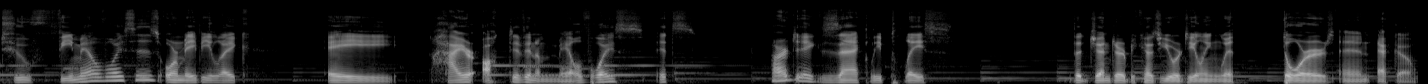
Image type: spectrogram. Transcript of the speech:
two female voices, or maybe like a higher octave in a male voice. It's hard to exactly place the gender because you were dealing with doors and echo.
